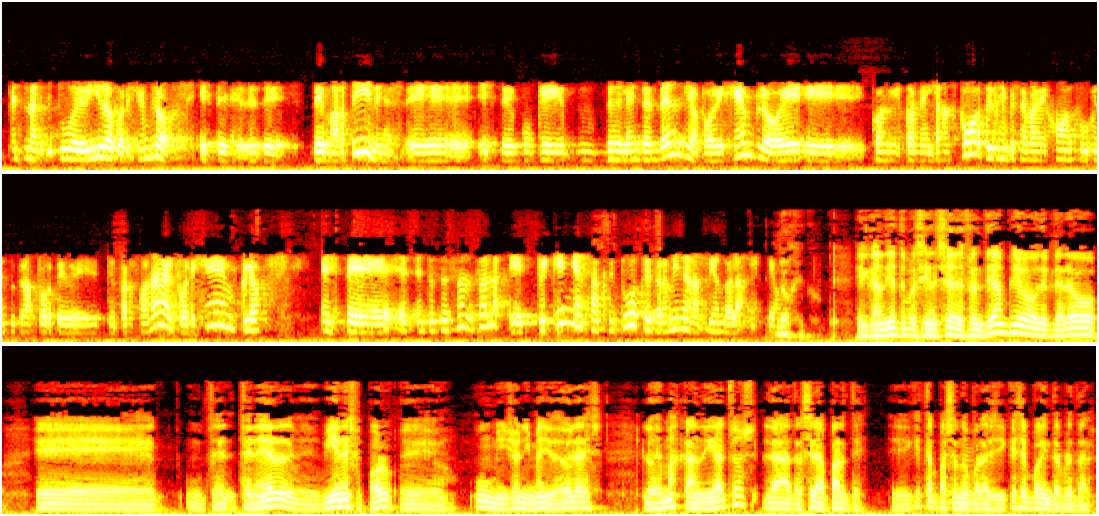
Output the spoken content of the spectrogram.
es una actitud de vida, por ejemplo, este de, de Martínez, eh, este, que desde la intendencia, por ejemplo, eh, eh, con, con, el transporte siempre se manejó en su, en su transporte de, personal, por ejemplo. Este, entonces son, son eh, pequeñas actitudes que terminan haciendo la gestión. Lógico. El candidato presidencial de Frente Amplio declaró tener bienes por un millón y medio de dólares. Los demás candidatos, la tercera parte. ¿Qué está pasando por allí? ¿Qué se puede interpretar?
